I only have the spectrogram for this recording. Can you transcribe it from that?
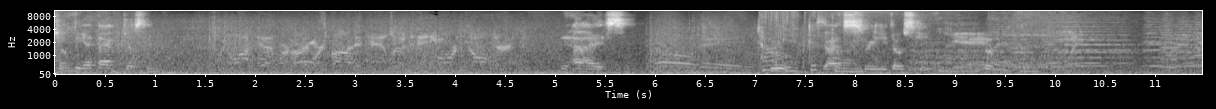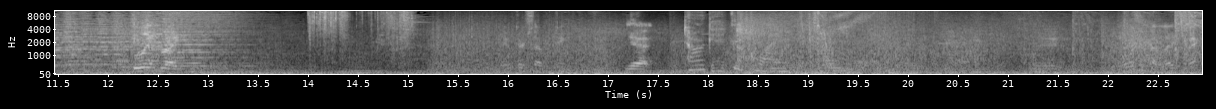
Jumping attack, Justin. We lost effort. Target spotted. Can't lose any more soldiers. Nice. Okay. Target Ooh, that's really toasty. Level critical. He went right. Intercepting. Yeah. Target acquired. Wasn't a light mech?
